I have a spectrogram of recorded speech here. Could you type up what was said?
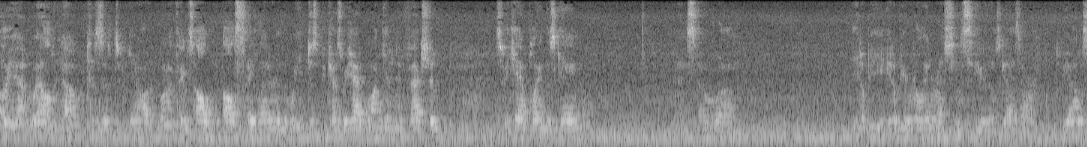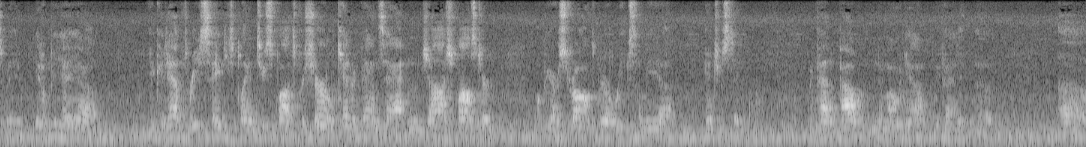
Oh yeah, well no, because you know one of the things I'll I'll say later in the week, just because we had one get an infection, so we can't play in this game. So um, it'll be it'll be real interesting to see who those guys are. To be honest with you, it'll be a uh, you could have three safeties playing two spots for sure. McHenry Van Zandt and Josh Foster will be our strongs, but our weaks will be uh, interesting. We've had a bout with pneumonia. We've had uh, uh,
